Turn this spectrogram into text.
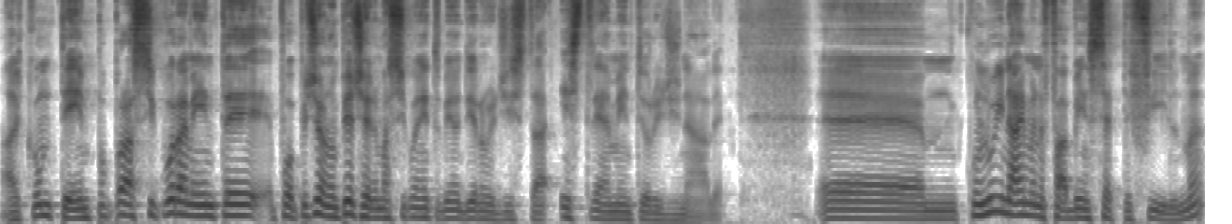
al contempo, però sicuramente può piacere o non piacere, ma sicuramente dobbiamo dire un regista estremamente originale. Eh, con lui Nyman fa ben sette film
